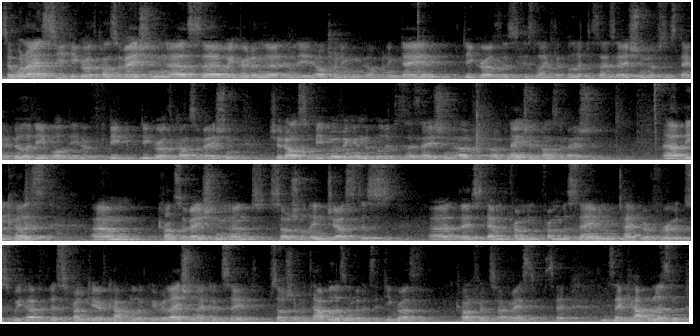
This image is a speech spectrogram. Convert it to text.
so when I see degrowth conservation, as uh, we heard in the, in the opening, opening day, degrowth is, is like the politicization of sustainability, while de degrowth conservation should also be moving in the politicization of, of nature conservation uh, because um, conservation and social injustice, uh, they stem from, from the same type of roots. We have this frontier of capital accumulation. I could say social metabolism, but it's a degrowth conference, so I may say, say capitalism.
